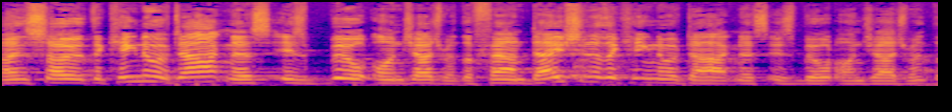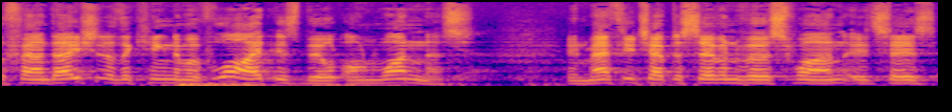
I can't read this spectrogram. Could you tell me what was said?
And so the kingdom of darkness is built on judgment. The foundation of the kingdom of darkness is built on judgment. The foundation of the kingdom of light is built on oneness. In Matthew chapter 7, verse 1, it says,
